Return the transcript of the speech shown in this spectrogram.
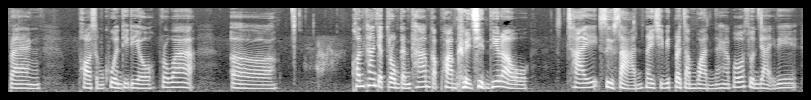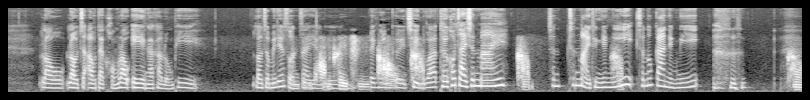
แปลง พอสมควรทีเดียว เพราะว่าเอ่อ ค่อนข้างจะตรงกันข้ามกับความเคยชินที่เราใช้สื่อสารในชีวิตประจำวันนะคะเพราะว่าส่วนใหญ่นี่เราเราจะเอาแต่ของเราเองอะค่ะ หลวงพี่ เราจะไม่ได้สนใจอย่างอื่เป็นความเคยชินเป็นความเคยชินครับว่า เธอเข้าใจฉันไหมครับ ฉันฉันหมายถึงอย่างนี้ ฉันต้องการอย่างนี้ครับ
